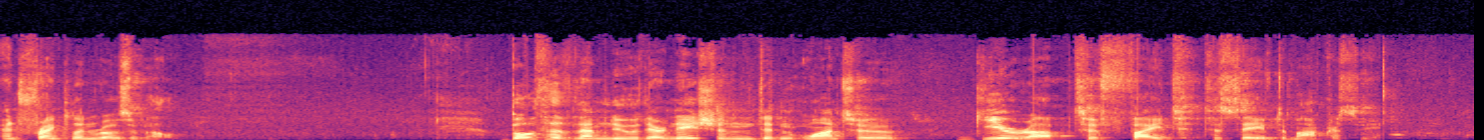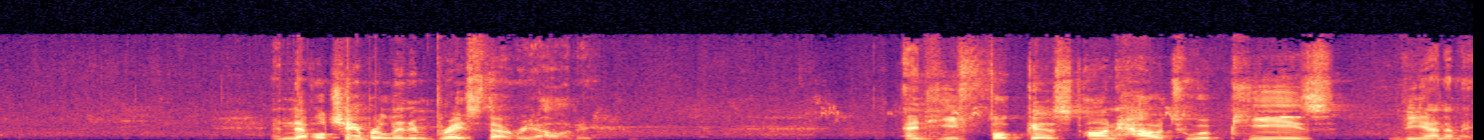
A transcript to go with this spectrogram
and Franklin Roosevelt both of them knew their nation didn't want to gear up to fight to save democracy. And Neville Chamberlain embraced that reality. And he focused on how to appease the enemy.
